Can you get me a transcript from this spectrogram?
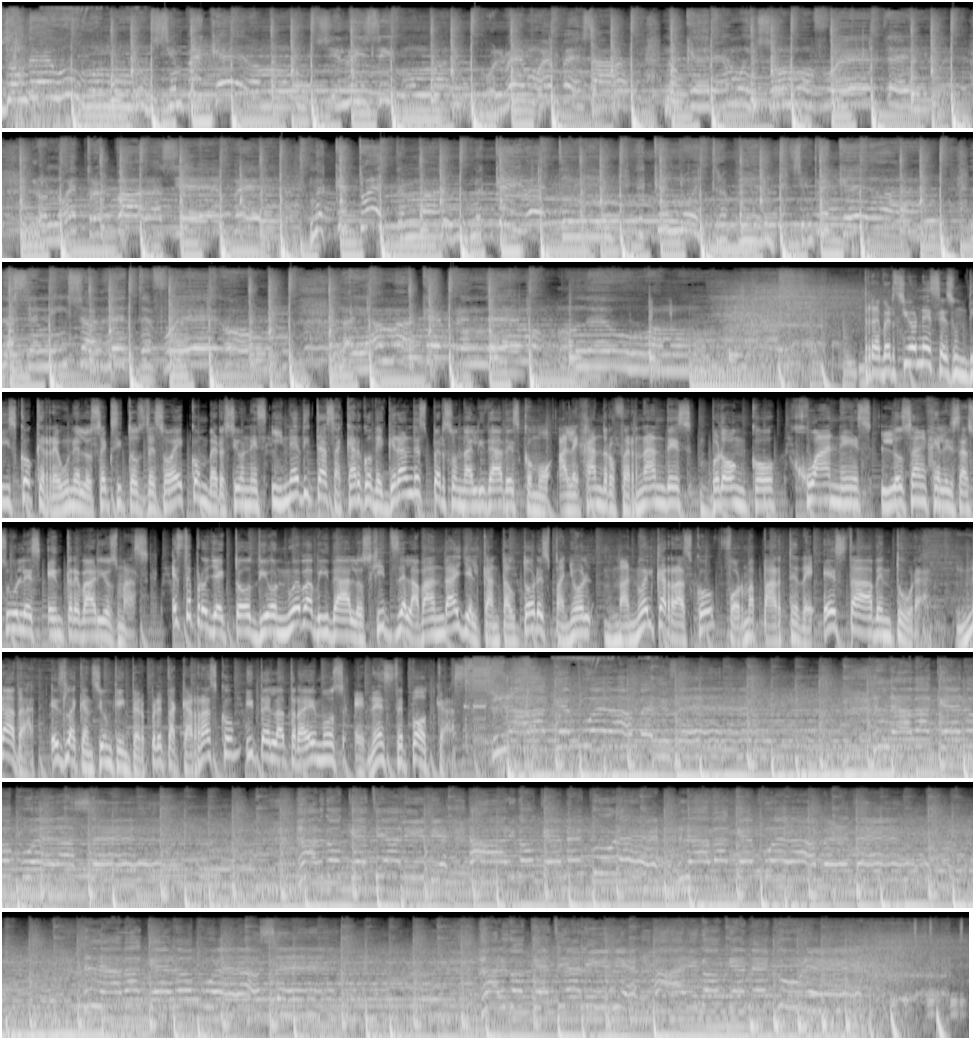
Donde hubo amor, siempre queda Reversiones es un disco que reúne los éxitos de Zoé con versiones inéditas a cargo de grandes personalidades como Alejandro Fernández, Bronco, Juanes, Los Ángeles Azules, entre varios más. Este proyecto dio nueva vida a los hits de la banda y el cantautor español Manuel Carrasco forma parte de esta aventura. Nada es la canción que interpreta Carrasco y te la traemos en este podcast.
